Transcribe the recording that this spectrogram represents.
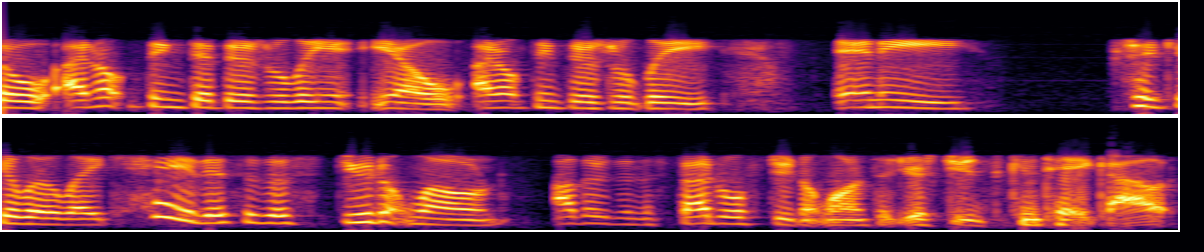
So I don't think that there's really, you know, I don't think there's really any particular like, hey, this is a student loan other than the federal student loans that your students can take out.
